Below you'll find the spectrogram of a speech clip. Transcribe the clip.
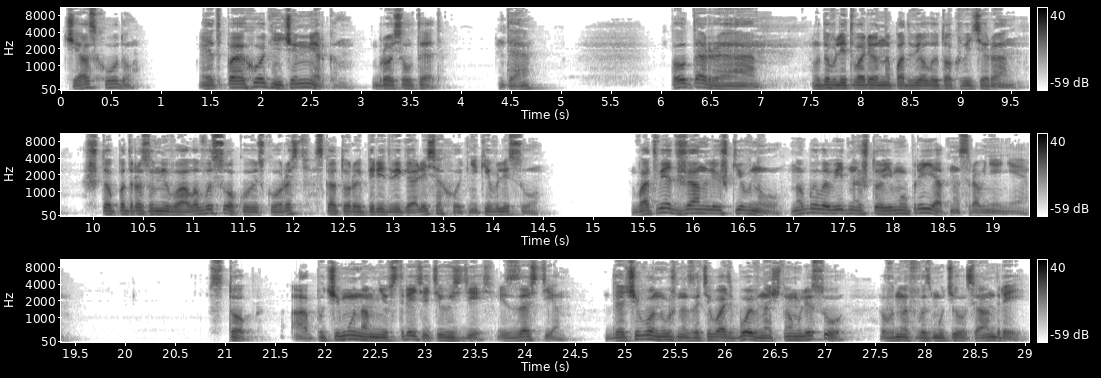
Час ходу. Это по охотничьим меркам, бросил Тед. Да. Полтора. Удовлетворенно подвел итог ветеран что подразумевало высокую скорость, с которой передвигались охотники в лесу. В ответ Жан лишь кивнул, но было видно, что ему приятно сравнение. «Стоп. А почему нам не встретить их здесь, из-за стен? Для чего нужно затевать бой в ночном лесу?» – вновь возмутился Андрей.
